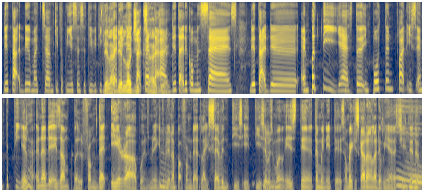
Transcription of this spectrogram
dia tak ada macam kita punya sensitivity kita Yelah, tak dia ada, logic takkan tak, sahaja. ah, dia tak ada common sense dia tak ada empathy yes the important part is empathy Yelah, another example from that era pun sebenarnya kita Hmm. boleh nampak from that like 70s, 80s apa Hmm. semua is the Terminator. Sampai ke sekarang lah dia punya cerita tu.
